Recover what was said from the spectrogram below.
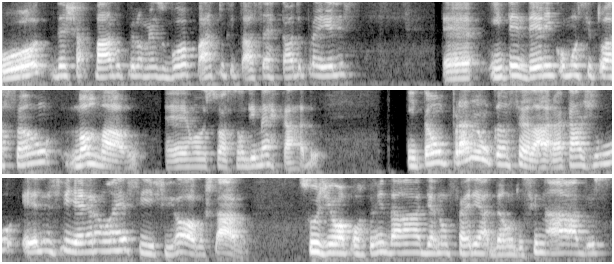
ou deixar pago pelo menos boa parte do que está acertado para eles é, entenderem como uma situação normal, é uma situação de mercado. Então, para não cancelar a Caju, eles vieram a Recife. Ó, oh, Gustavo, surgiu uma oportunidade, era um feriadão do Finados,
